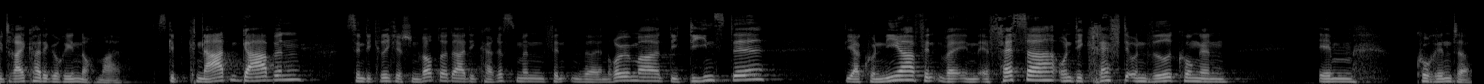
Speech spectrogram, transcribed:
die drei Kategorien nochmal. Es gibt Gnadengaben, sind die griechischen Wörter da, die Charismen finden wir in Römer, die Dienste, Diakonia finden wir in Epheser und die Kräfte und Wirkungen im Korinther.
